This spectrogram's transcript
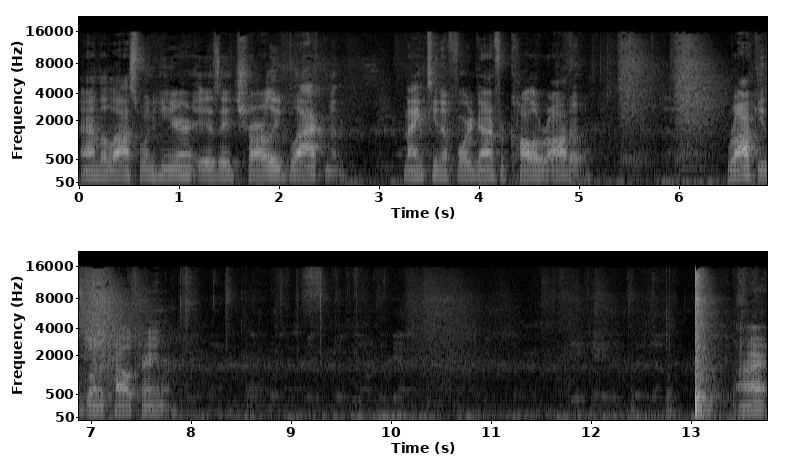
And the last one here is a Charlie Blackmon, 19 of 49 for Colorado. Rockies going to Kyle Kramer. Alright.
